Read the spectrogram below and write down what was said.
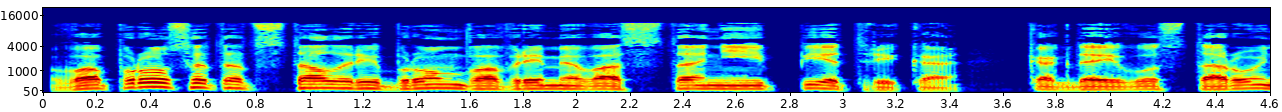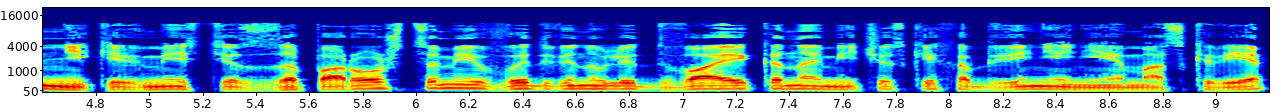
Вопрос этот стал ребром во время восстания Петрика, когда его сторонники вместе с запорожцами выдвинули два экономических обвинения Москве,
